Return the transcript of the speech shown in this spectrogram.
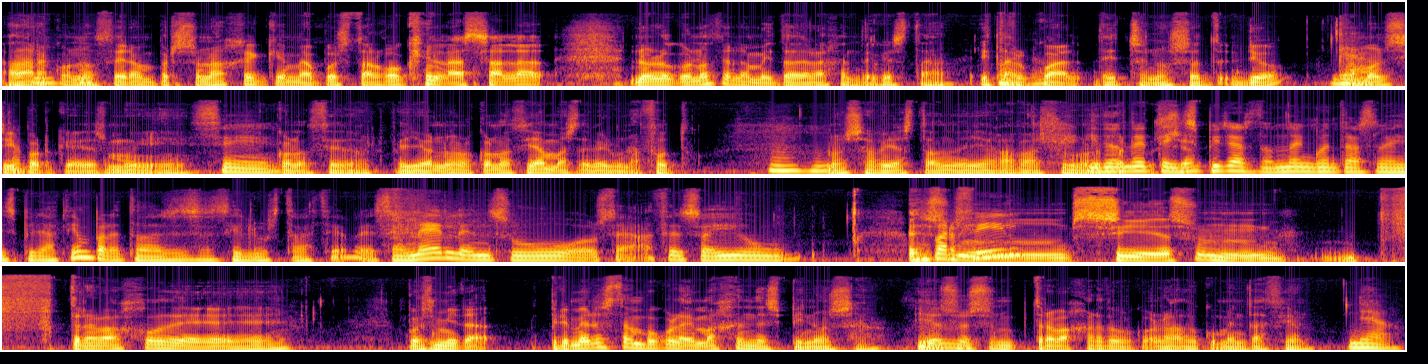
a dar a conocer a un personaje que me ha puesto algo que en la sala no lo conoce la mitad de la gente que está. Y tal cual. De hecho, nosotros, yo. Ramón sí, porque es muy Sí. conocedor. Pero yo no lo conocía más de ver una foto. No sabía hasta dónde llegaba su ¿Y dónde te inspiras? ¿Dónde encuentras la inspiración para todas esas ilustraciones? ¿En él? ¿En su...? O sea, haces ahí un, un Es perfil? un- sí, es un trabajo de... Pues mira, primero está un poco la imagen de Spinoza. Y Mm. eso es un trabajar con la documentación. Ya.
